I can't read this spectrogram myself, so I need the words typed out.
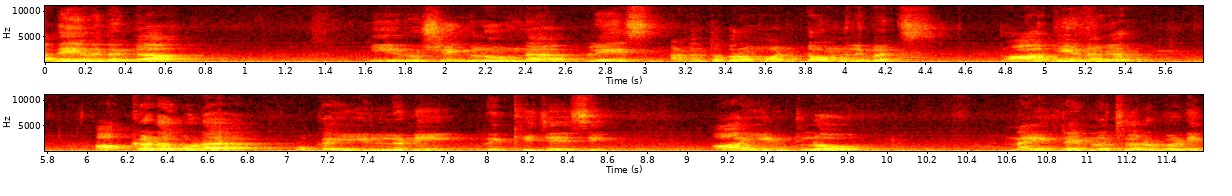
అదేవిధంగా ఈ ఋషింగులు ఉన్న place Anantapuram one town limits Bhagyanagar అక్కడ కూడా ఒక ఇల్లుని రెక్కి చేసి ఆ ఇంట్లో నైట్ టైంలో చొరబడి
